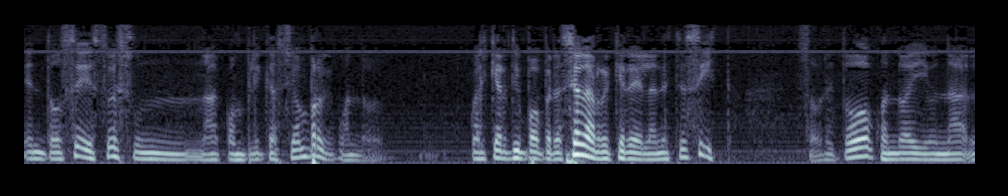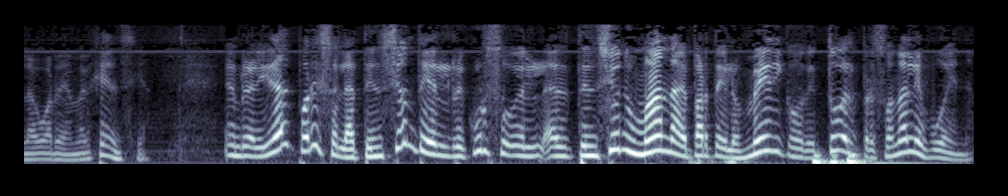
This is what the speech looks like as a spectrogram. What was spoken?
entonces eso es una complicación porque cuando cualquier tipo de operación requiere el anestesista sobre todo cuando hay una la guardia de emergencia en realidad, por eso, la atención del recurso, la atención humana de parte de los médicos, de todo el personal es buena.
